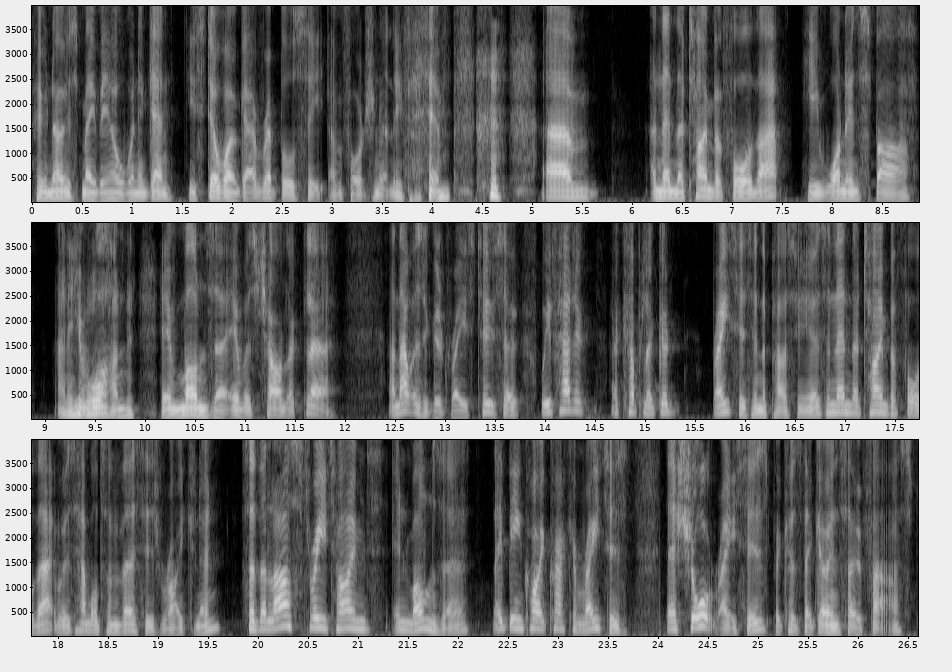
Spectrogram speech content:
who knows, maybe he'll win again. He still won't get a Red Bull seat, unfortunately for him. um, and then the time before that, he won in Spa and he won in Monza. It was Charles Leclerc. And that was a good race too. So we've had a, a couple of good races in the past few years. And then the time before that was Hamilton versus Raikkonen. So the last three times in Monza, they've been quite cracking races. They're short races because they're going so fast,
